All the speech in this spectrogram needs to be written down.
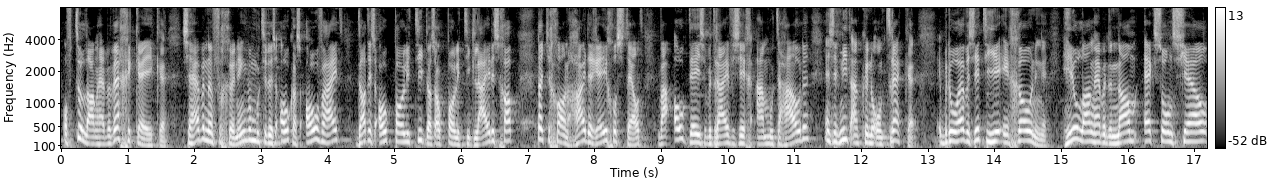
of te lang hebben weggekeken. Ze hebben een vergunning. We moeten dus ook als overheid, dat is ook politiek, dat is ook politiek leiderschap, dat je gewoon harde regels stelt waar ook deze bedrijven zich aan moeten houden en zich niet aan kunnen onttrekken. Ik bedoel, hè, we zitten hier in Groningen. Heel lang hebben de NAM, Exxon, Shell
